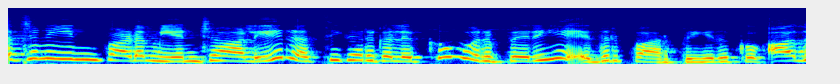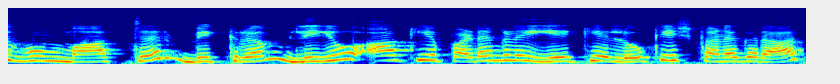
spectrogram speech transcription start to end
ரஜினியின் படம் என்றாலே ரசிகர்களுக்கு ஒரு பெரிய எதிர்பார்ப்பு இருக்கும். அதுவும் மாஸ்டர் விக்ரம் லியோ ஆகிய படங்களை இயக்கிய லோகேஷ் கனகராஜ்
